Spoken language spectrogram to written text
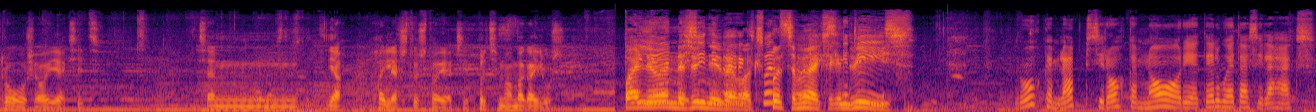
roose hoiaksid. See on jah, haljastust hoiaksid, Põltsamaa on väga ilus. palju õnne sünnipäevaks, Põltsamaa üheksakümmend viis. rohkem lapsi, rohkem noori, et elu edasi läheks.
